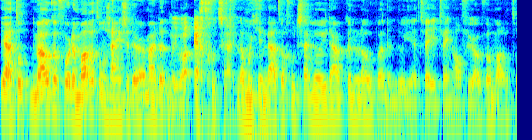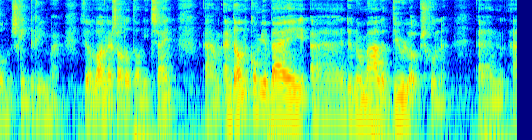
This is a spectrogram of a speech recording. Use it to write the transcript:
Ja, tot, maar ook wel voor de marathon zijn ze er. Maar dan moet je wel echt goed zijn. Dan moet je inderdaad wel goed zijn, wil je daarop kunnen lopen. Dan doe je 2, 2,5 uur over een marathon, misschien 3, maar veel langer zal dat dan niet zijn. Um, en dan kom je bij uh, de normale duurloopschoenen. En uh,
